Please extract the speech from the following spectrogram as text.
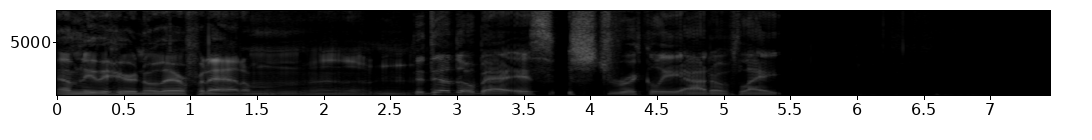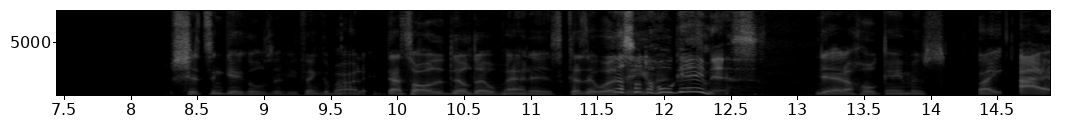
I'm neither here nor there for that. I'm. Uh, the dildo bat is strictly out of like shits and giggles. If you think about it, that's all the dildo bat is. Because it was. That's what the whole game is. Yeah, the whole game is like I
